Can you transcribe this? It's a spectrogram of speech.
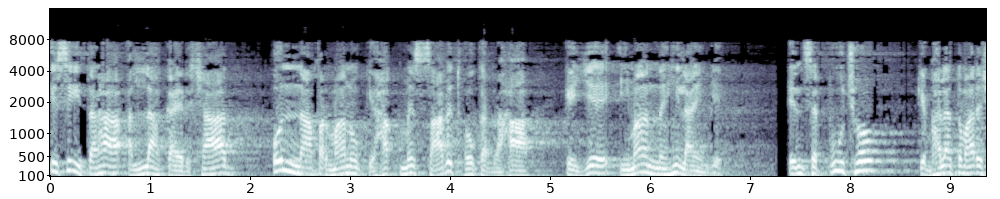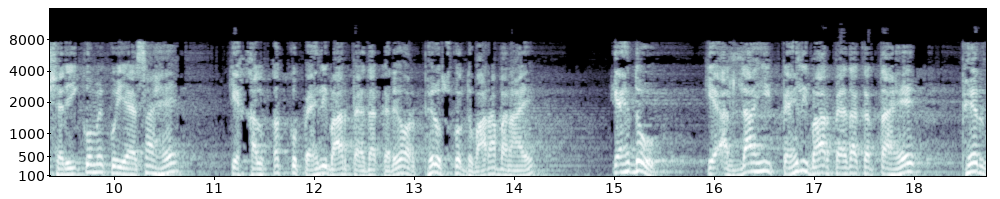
इसी तरह अल्लाह का इरशाद उन नाफरमानों के हक में साबित होकर रहा कि ये ईमान नहीं लाएँगे। इनसे पूछो कि भला तुम्हारे शरीकों में कोई ऐसा है कि खलकत को पहली बार पैदा करे और फिर उसको दोबारा बनाए। कह दो कि अल्लाह ही पहली बार पैदा करता है, फिर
